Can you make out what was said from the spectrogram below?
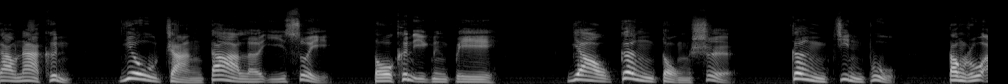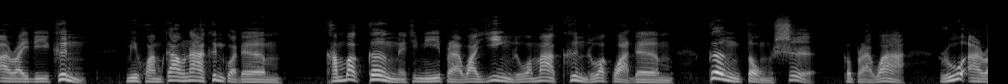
ก้าวหน้าขึ้น又长大了一岁โตขึ้นอีกหนึ่งปี要更懂事更进步ต้องรู้อะไรดีขึ้น มีความก้าวหน้าขึ้นกว่าเดิมคำว่าเกิ้งในที่นี้แปลว่ายิ่งหรือว่ามากขึ้นหรือว่ากว่าเดิม เกิ้งตงชื่อก็แปลว่า รู้อะไร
